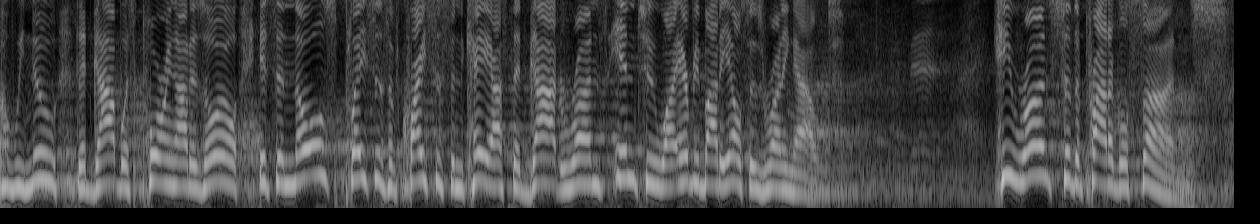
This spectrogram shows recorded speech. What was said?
But we knew that God was pouring out his oil. It's in those places of crisis and chaos that God runs into while everybody else is running out. He runs to the prodigal sons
